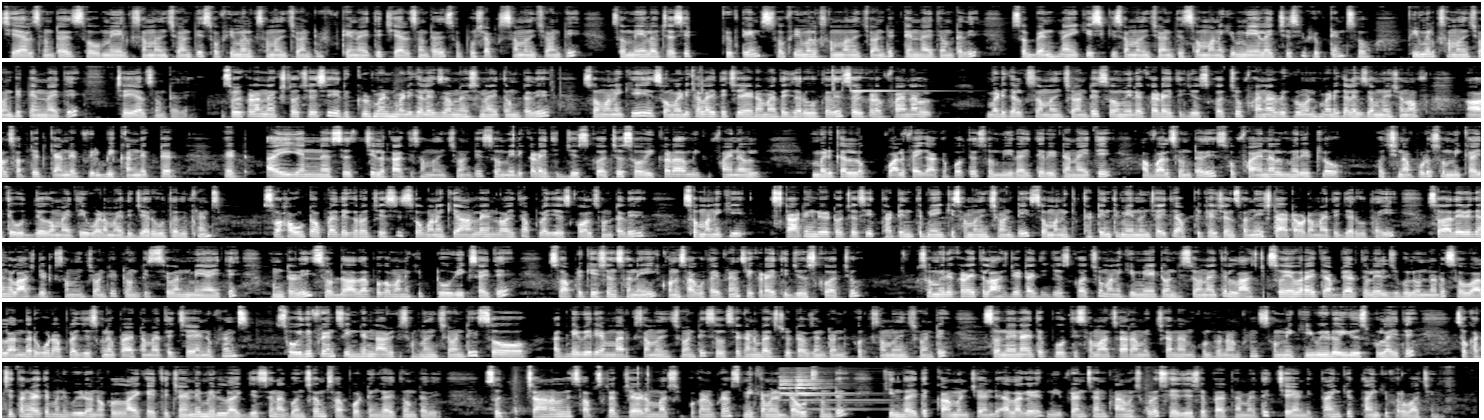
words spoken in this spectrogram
చేయాల్సి ఉంటుంది. సో మేల్కి సంబంధించి సో ఫీమేల్కి సంబంధించి ఫిఫ్టీన్ అయితే చేయాల్సి ఉంటుంది. సో పుషప్కి సంబంధించి సో మేల్ వచ్చేసి ఫిఫ్టీన్ సో ఫీమేల్కి సంబంధించి అంటే టెన్ అయితే ఉంటుంది. సో బెంట్ నైకీస్కి సంబంధించి అంటే సో మనకి మేల్ వచ్చేసి ఫిఫ్టీన్ సో ఫీమేల్కి సంబంధించి అంటే టెన్ అయితే చేయాల్సి ఉంటుంది. సో ఇక్కడ నెక్స్ట్ వచ్చేసి రిక్రూట్మెంట్ మెడికల్ ఎగ్జామినేషన్ అయితే ఉంటుంది. సో మనకి సో మెడికల్ అయితే చేయడం అయితే జరుగుతుంది. సో ఇక్కడ ఫైనల్ మెడికల్కి సంబంధించి అంటే సో మీరు ఎక్కడైతే చూసుకోవచ్చు final recruitment medical examination of all subject candidate will be conducted at INSS చిలకాకి సంబంధించినటువంటి. సో మీరు ఇక్కడైతే చూసుకోవచ్చు. సో ఇక్కడ మీకు ఫైనల్ మెడికల్లో క్వాలిఫై కాకపోతే సో మీరైతే రిటర్న్ అయితే అవ్వాల్సి ఉంటుంది. సో ఫైనల్ మెరిట్లో వచ్చినప్పుడు సో మీకు అయితే ఉద్యోగం అయితే ఇవ్వడం అయితే జరుగుతుంది friends. So how to apply దగ్గర వచ్చేసి సో మనకి ఆన్లైన్లో అయితే అప్లై చేసుకోవాల్సి ఉంటుంది. సో మనకి స్టార్టింగ్ డేట్ వచ్చేసి థర్టీన్త్ మేకి సంబంధించినటువంటి సో మనకి థర్టీన్త్ మే నుంచి అయితే అప్లికేషన్స్ అనేవి స్టార్ట్ అవ్వడం అయితే జరుగుతాయి. సో అదేవిధంగా లాస్ట్ డేట్కి సంబంధించినటువంటి ట్వంటీ సెవెన్ మే అయితే ఉంటుంది. సో దాదాపుగా మనకి టూ వీక్స్ అయితే సో అప్లికేషన్స్ అనేవి కొనసాగుతాయి ఫ్రెండ్స్. ఇక్కడైతే చూసుకోవచ్చు. సో మీరు ఎక్కడైతే లాస్ట్ డేట్ అయితే చేసుకోవచ్చు మనకి మే ట్వంటీ సెవెన్ అయితే లాస్ట్ సో ఎవరైతే అభ్యర్థులు ఎలిజిబుల్ ఉన్నారో సో వాళ్ళందరూ కూడా అప్లై చేసుకునే ప్రయత్నం అయితే చేయండి ఫ్రెండ్స్ సో ఇది ఫ్రెండ్స్ ఇండియన్ నావీకి సంబంధించినటువంటి సో అగ్నివీర్ ఎంఆర్కి సంబంధించినటువంటి so second batch two thousand twenty ఫోర్కి సంబంధించినవంటి. సో నేనైతే పూర్తి సమాచారం ఇచ్చాను అనుకుంటున్నాను ఫ్రెండ్స్ సో మీకు ఈ వీడియో యూస్ఫుల్ అయితే సో ఖచ్చితంగా అయితే మన వీడియోని ఒక లైక్ అయితే చేయండి. మీరు లైక్ చేస్తే నాకు కొంచెం సపోర్టింగ్ అయితే ఉంటుంది. సో ఛానల్ని సబ్స్క్రైబ్ చేయడం మర్చిపోకండి ఫ్రెండ్స్. మీకు ఏమైనా డౌట్స్ ఉంటే కింద అయితే కామెంట్ చేయండి. అలాగే మీ ఫ్రెండ్స్ అండ్ ఫ్యామిలీస్ కూడా షేర్ చేసే ప్రయత్నం అయితే చేయండి. Thank you. Thank you for watching.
